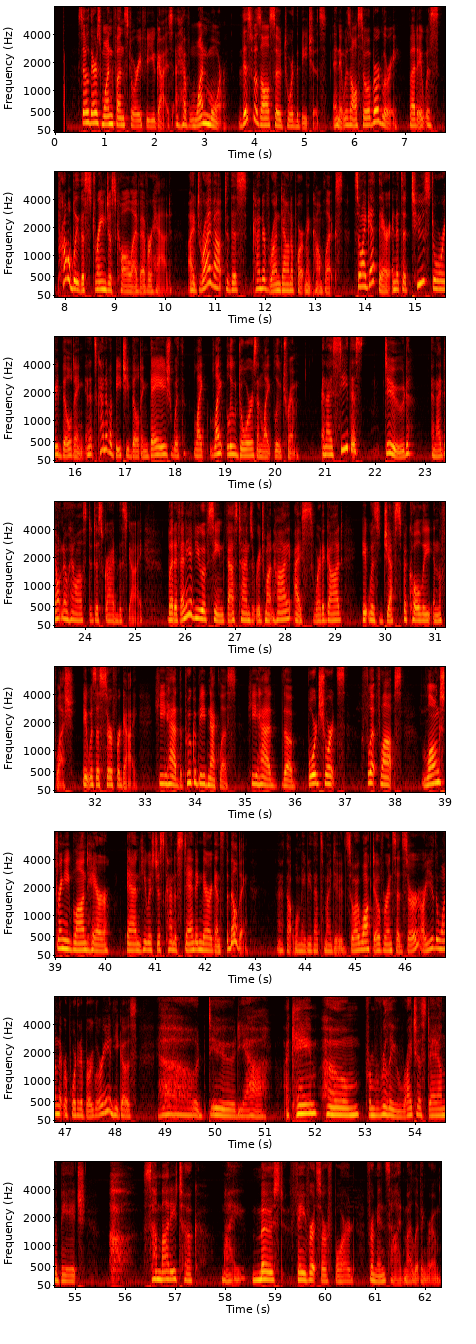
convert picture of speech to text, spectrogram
So there's one fun story for you guys. I have one more. This was also toward the beaches, and it was also a burglary, but it was probably the strangest call I've ever had. I drive out to this kind of rundown apartment complex. So I get there, and it's a two story building, and it's kind of a beachy building, beige with like light blue doors and light blue trim. And I see this dude, and I don't know how else to describe this guy, but if any of you have seen Fast Times at Ridgemont High, I swear to God, it was Jeff Spicoli in the flesh. It was a surfer guy. He had the puka bead necklace, he had the board shorts, flip flops, long stringy blonde hair, and he was just kind of standing there against the building. And I thought, well, maybe that's my dude. So I walked over and said, Sir, are you the one that reported a burglary? And he goes, Oh, dude, yeah. I came home from a really righteous day on the beach. Somebody took my most favorite surfboard from inside my living room.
